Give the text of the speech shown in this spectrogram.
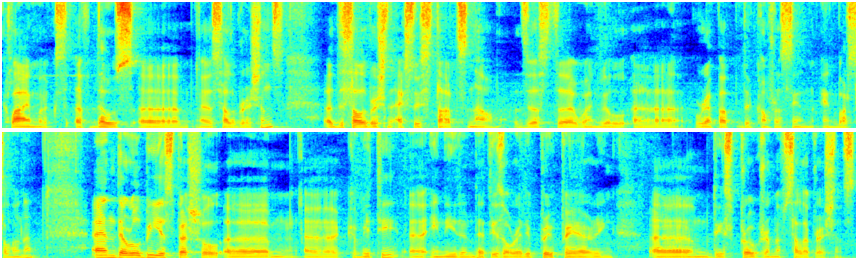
climax of those celebrations. Uh, the celebration actually starts now, just uh, when we'll uh, wrap up the conference in, in Barcelona. And there will be a special um, uh, committee uh, in Eden that is already preparing um, this program of celebrations.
